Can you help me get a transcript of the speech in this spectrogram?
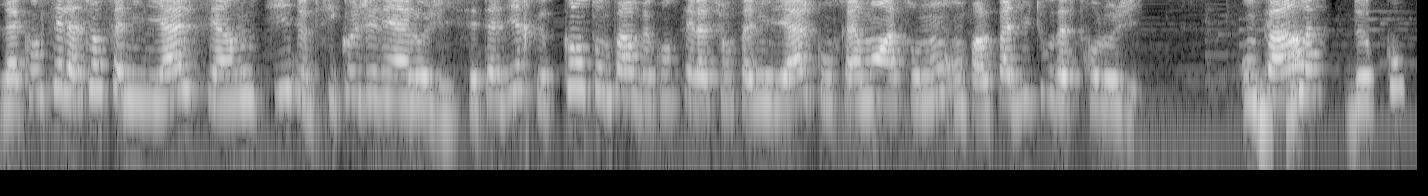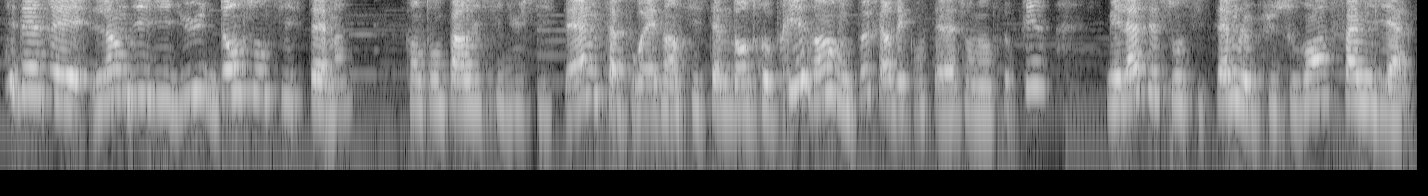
La constellation familiale, c'est un outil de psychogénéalogie. C'est-à-dire que quand on parle de constellation familiale, contrairement à son nom, on ne parle pas du tout d'astrologie. On parle de considérer l'individu dans son système. Quand on parle ici du système, ça pourrait être un système d'entreprise, hein, on peut faire des constellations d'entreprise, mais là c'est son système le plus souvent familial.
